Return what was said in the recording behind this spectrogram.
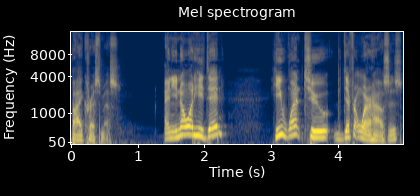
by Christmas. And you know what he did? He went to the different warehouses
